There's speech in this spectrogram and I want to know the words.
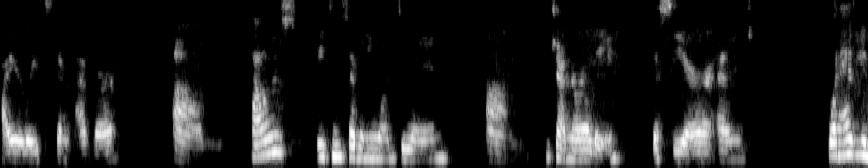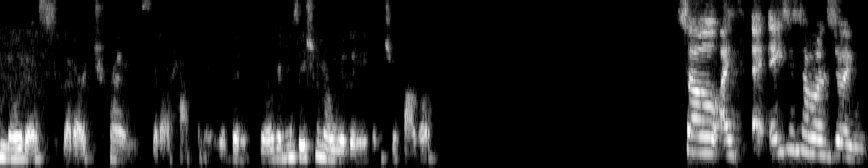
higher rates than ever. Um, how is 1871 doing um, generally this year, and what have you noticed that are trends that are happening within the organization or within even Chicago? So I, 1871 is doing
